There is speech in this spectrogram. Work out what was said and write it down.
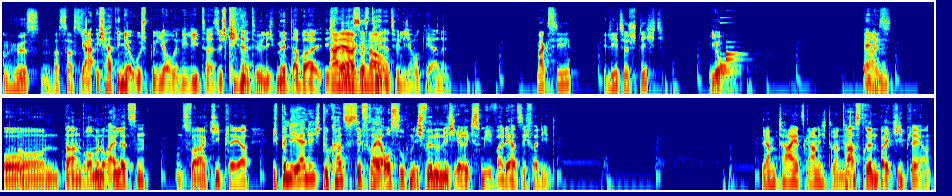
am höchsten. Was sagst du? Ja, ich hatte ihn ja ursprünglich auch in Elite, also ich gehe natürlich mit, aber ich ah, weiß ja, genau. das dir natürlich auch gerne. Maxi, Elite sticht. Jo. Bang. Nice. Und dann brauchen wir noch einen letzten. Und zwar Keyplayer. Ich bin dir ehrlich, du kannst es dir frei aussuchen, ich will nur nicht Erik Smith, weil der hat sich verdient. Wir haben Tar jetzt gar nicht drin. Ne? Tar ist drin bei Keyplayer.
